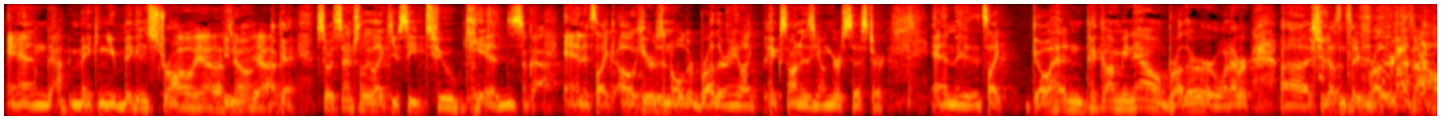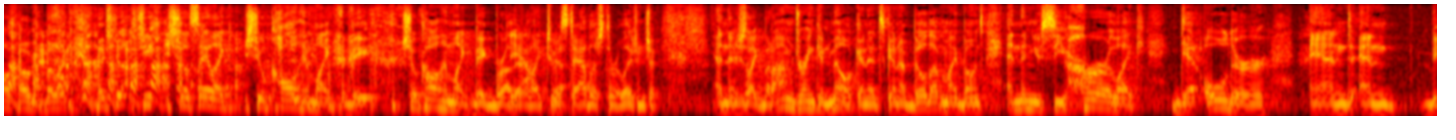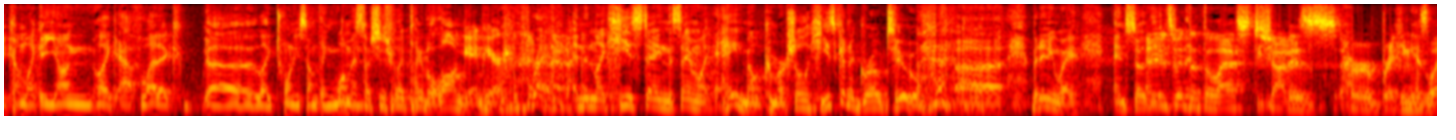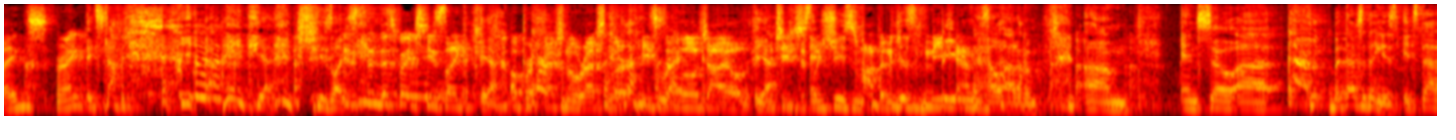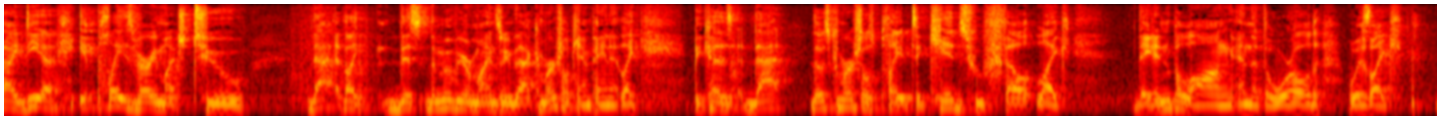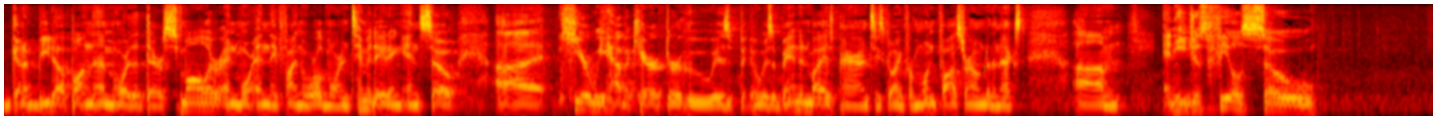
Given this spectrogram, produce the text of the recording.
And Okay. making you big and strong. Oh, yeah, that's you know. right, yeah. Okay, so essentially, like you see two kids, Okay. and it's like, oh, here's an older brother, and he like picks on his younger sister, and they, it's like, go ahead and pick on me now, brother, or whatever. Uh, she doesn't say brother; she's not Hulk Hogan, but like, but she'll she, she'll say like she'll call him like big, she'll call him like big brother, Yeah. like to Yeah. establish the relationship, and then she's like, but I'm drinking milk, and it's gonna build up my bones, and then you see her like get older and and become like a young like athletic uh like 20 something woman So she's really playing the long game here. right and then like he's staying the same I'm like hey milk commercial he's gonna grow too uh but anyway and so And the, it's weird that the last shot is her breaking his legs, right? it's not yeah yeah she's like this way she's like Yeah. a professional wrestler. He's still Right. a little child. yeah And she's just And like she's popping just his beating the hell out of him um and so uh but that's the thing is it's that idea it plays very much to that like this the movie reminds me of that commercial campaign. It like because that those commercials played to kids who felt like they didn't belong and that the world was like gonna beat up on them or that they're smaller and more and they find the world more intimidating. And so uh, here we have a character who is who was abandoned by his parents. He's going from one foster home to the next. Um, and he just feels so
